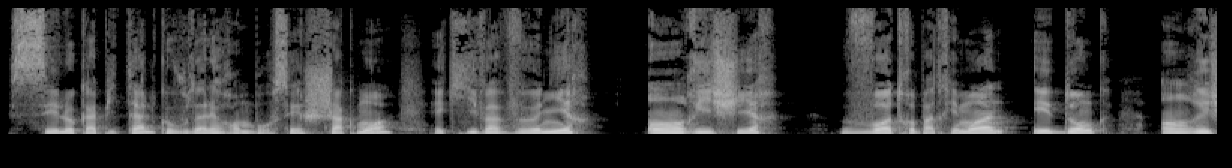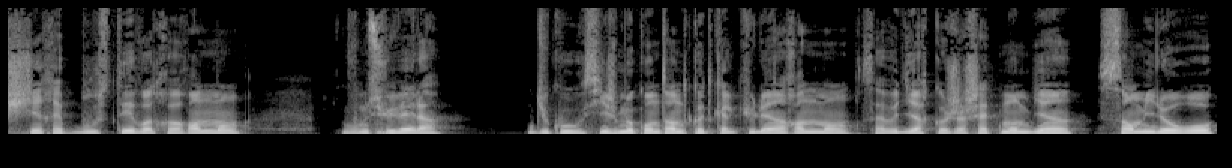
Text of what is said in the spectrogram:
C'est le capital que vous allez rembourser chaque mois et qui va venir enrichir votre patrimoine et donc enrichir et booster votre rendement. Vous me suivez là? Du coup, si je me contente que de calculer un rendement, ça veut dire que j'achète mon bien 100 000 euros,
